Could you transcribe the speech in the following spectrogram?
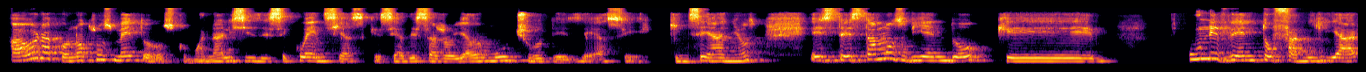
Ahora con otros métodos como análisis de secuencias que se ha desarrollado mucho desde hace 15 años, este, estamos viendo que un evento familiar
